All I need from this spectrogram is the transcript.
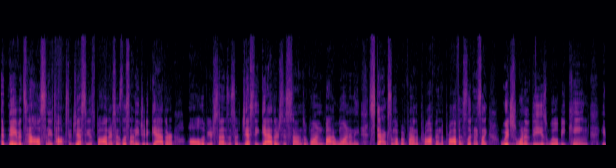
at David's house and he talks to Jesse, his father, and says, Listen, I need you to gather all of your sons. And so Jesse gathers his sons one by one and he stacks them up in front of the prophet. And the prophet's looking, and it's like, Which one of these will be king? He,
